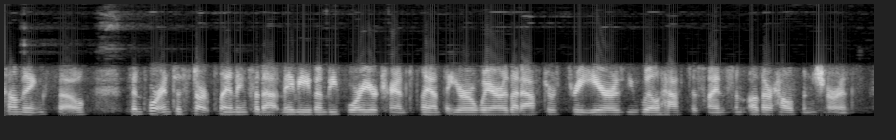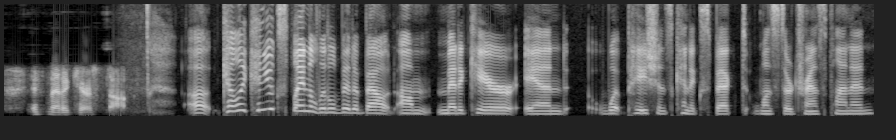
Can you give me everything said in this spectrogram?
coming. So it's important to start planning for that, maybe even before your transplant, that you're aware that after three years you will have to find some other health insurance if Medicare stops. Uh, Kelly, can you explain a little bit about um, Medicare and what patients can expect once they're transplanted?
